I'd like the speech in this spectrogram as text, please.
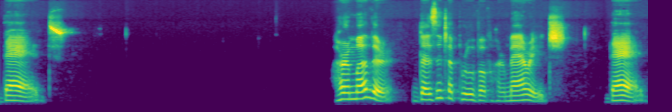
Dad. Her mother doesn't approve of her marriage. Dad.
